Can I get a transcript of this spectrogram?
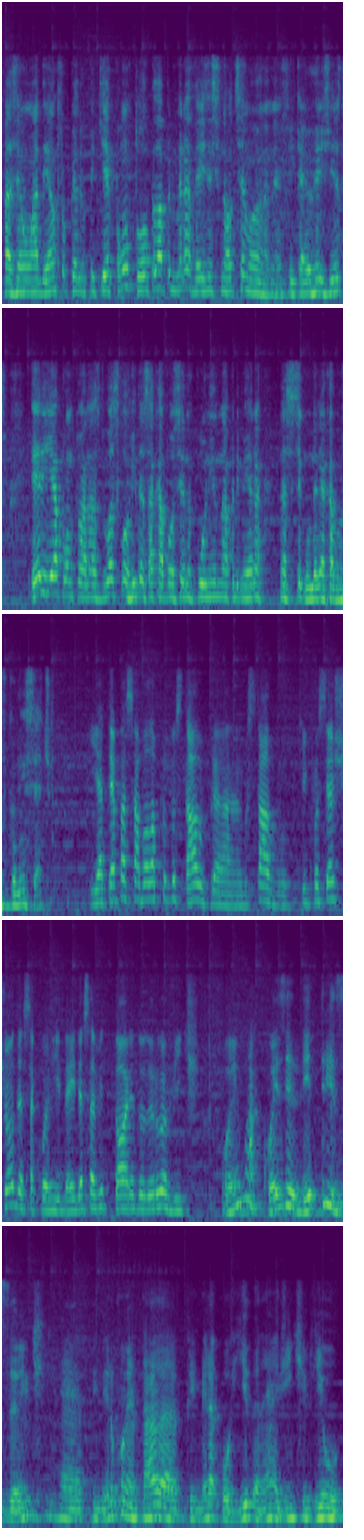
fazer um adentro. O Pedro Piquet pontuou pela primeira vez nesse final de semana, né? Fica aí o registro. Ele ia pontuar nas duas corridas, acabou sendo punido na primeira, nessa segunda ele acabou ficando em sétimo. E até passar a bola para o Gustavo, para Gustavo, o que você achou dessa corrida aí, dessa vitória do Drogovic? Foi uma coisa eletrizante. É, primeiro comentar a primeira corrida, né? A gente viu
